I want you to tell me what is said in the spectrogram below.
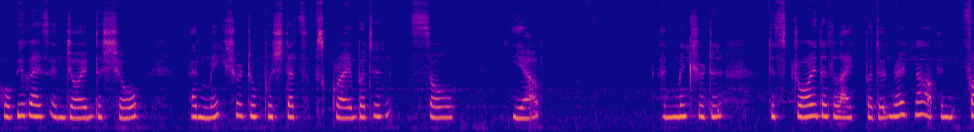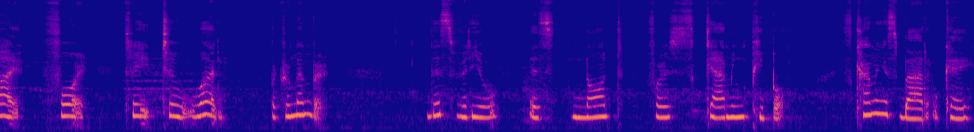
Hope you guys enjoyed the show and make sure to push that subscribe button. So, yeah. And make sure to destroy that like button right now in 5, 4, 3, 2, 1. But remember, this video is not for scamming people. Scamming is bad, okay?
